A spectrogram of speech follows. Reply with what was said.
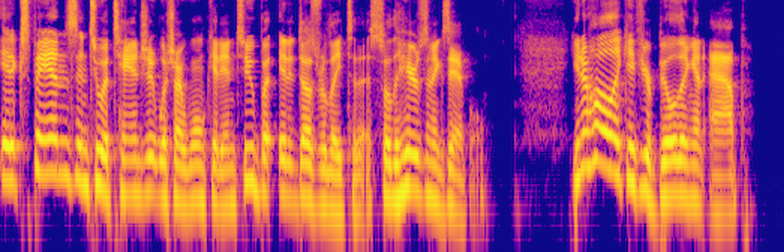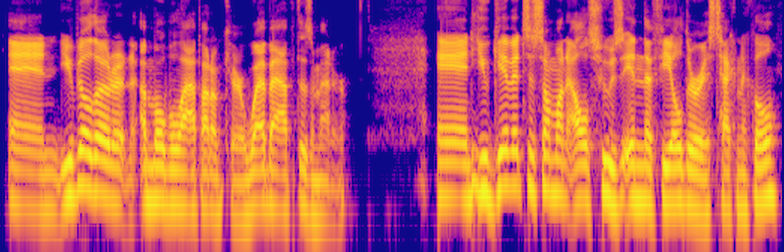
It expands into a tangent which I won't get into, but it, does relate to this. So here's an example. You know how like if you're building an app and you build out a, mobile app, I don't care, web app doesn't matter, and you give it to someone else who's in the field or is technical,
